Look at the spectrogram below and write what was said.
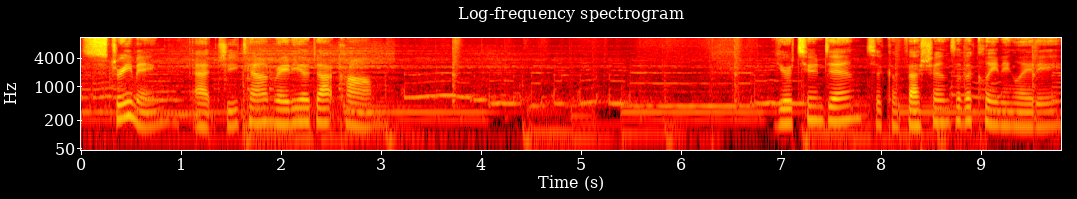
streaming at gtownradio.com. You're tuned in to Confessions of a Cleaning Lady.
